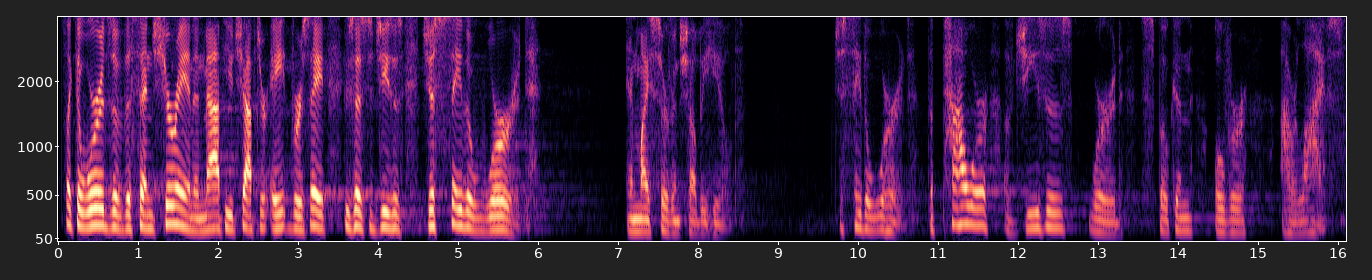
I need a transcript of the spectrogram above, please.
It's like the words of the centurion in Matthew chapter 8, verse 8, who says to Jesus, Just say the word, and my servant shall be healed. Just say the word, the power of Jesus' word spoken over our lives.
